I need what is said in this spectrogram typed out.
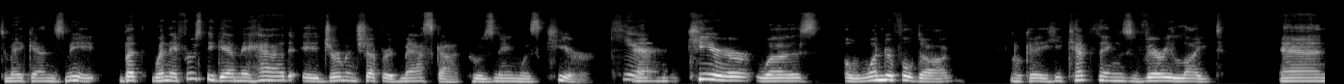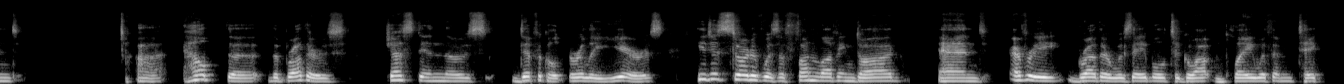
to make ends meet. But when they first began, they had a German Shepherd mascot whose name was Kier. Kier. And Kier was a wonderful dog. Okay, he kept things very light and uh, helped the the brothers just in those difficult early years. He just sort of was a fun-loving dog, and every brother was able to go out and play with him, take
